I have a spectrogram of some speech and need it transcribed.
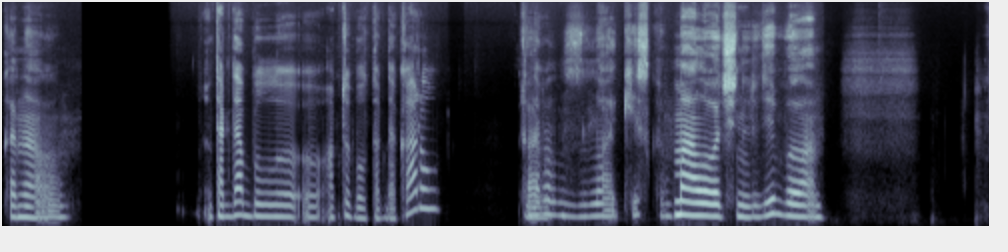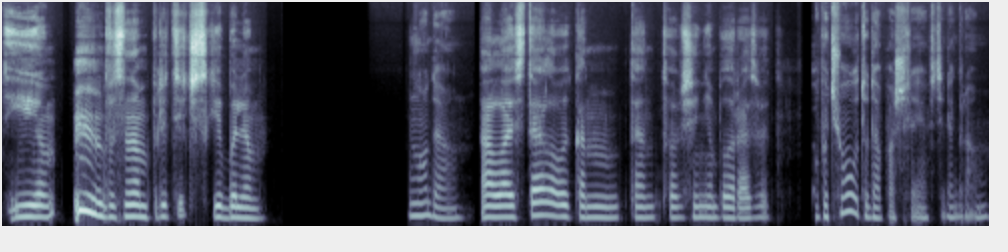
каналы. Тогда был, э, а кто был тогда? Карл? Карл, злая киска. Мало очень людей было. И в основном политические были. Ну да. А лайфстайловый контент вообще не был развит. А почему вы туда пошли, в Телеграм?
